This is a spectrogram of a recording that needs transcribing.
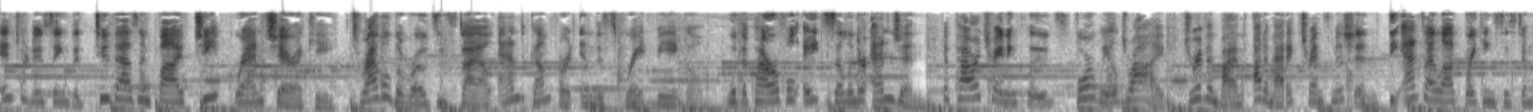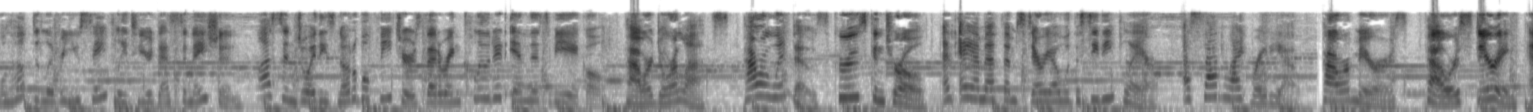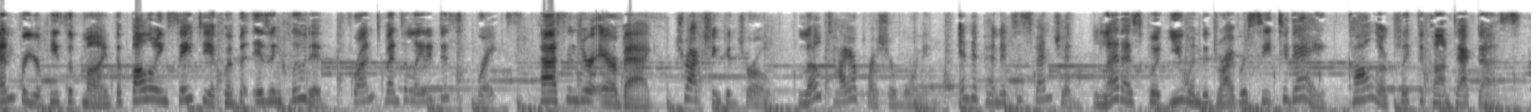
Introducing the 2005 Jeep Grand Cherokee. Travel the roads in style and comfort in this great vehicle. With a powerful eight-cylinder engine, the powertrain includes four-wheel drive, driven by an automatic transmission. The anti-lock braking system will help deliver you safely to your destination. Plus, enjoy these notable features that are included in this vehicle. Power door locks, power windows, cruise control, an AM/FM stereo with a CD player, a satellite radio, power mirrors, power steering. And for your peace of mind, the following safety equipment is included. Front ventilated disc brakes, passenger airbag, traction control, low tire pressure warning, independent suspension. Let us put you in the driver's seat today. Call or click to contact us.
